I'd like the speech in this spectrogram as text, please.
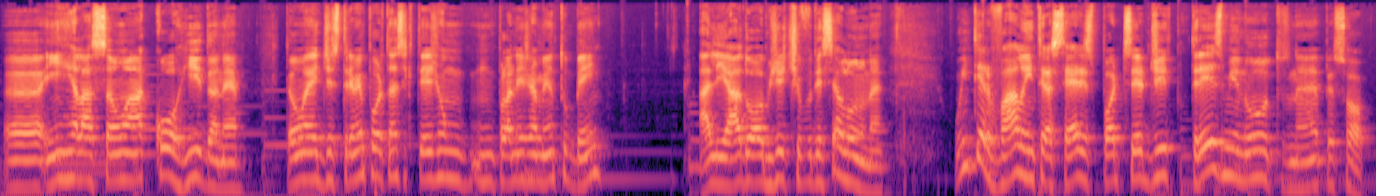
uh, em relação à corrida, né? Então é de extrema importância que esteja um, um planejamento bem aliado ao objetivo desse aluno, né? O intervalo entre as séries pode ser de 3 minutos, né, pessoal?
